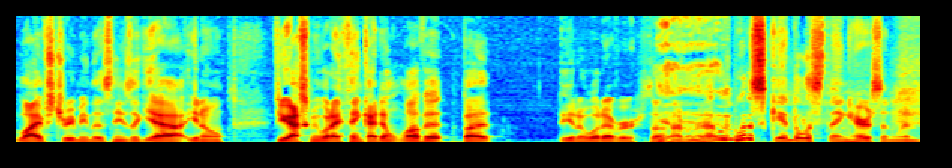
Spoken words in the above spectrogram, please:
live streaming this?" And he's like, "Yeah, you know, if you ask me what I think, I don't love it, but you know, whatever." So I don't yeah, that yeah. was what a scandalous thing, Harrison, when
